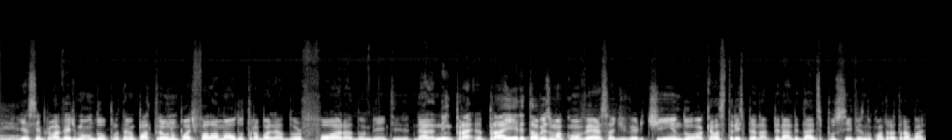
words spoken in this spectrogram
É. E é sempre uma via de mão dupla, né? O patrão não pode falar mal do trabalhador fora do ambiente, né? nem para ele talvez uma conversa advertindo aquelas três penalidades possíveis no contrato de trabalho:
